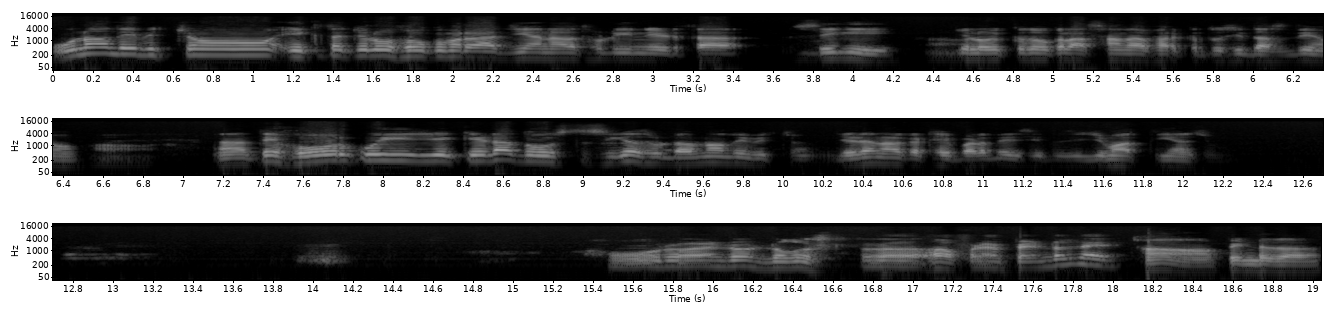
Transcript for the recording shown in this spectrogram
ਉਹਨਾਂ ਦੇ ਵਿੱਚੋਂ ਇੱਕ ਤਾਂ ਚਲੋ ਹੁਕਮਰਾਜੀਆਂ ਨਾਲ ਥੋੜੀ ਨੇੜਤਾ ਸੀਗੀ। ਚਲੋ ਇੱਕ ਦੋ ਕਲਾਸਾਂ ਦਾ ਫ਼ਰਕ ਤੁਸੀਂ ਦੱਸਦੇ ਹੋ। ਤੇ ਹੋਰ ਕੋਈ ਜੇ ਕਿਹੜਾ ਦੋਸਤ ਸੀਗਾ ਤੁਹਾਡਾ ਉਹਨਾਂ ਦੇ ਵਿੱਚੋਂ ਜਿਹੜੇ ਨਾਲ ਇਕੱਠੇ ਪੜ੍ਹਦੇ ਸੀ ਤੁਸੀਂ ਜਮਾਤੀਆਂ ਚ? ਹੋਰ ਦੋਸਤ ਆਪਣੇ ਪਿੰਡ ਦੇ? ਹਾਂ ਪਿੰਡ ਦਾ।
